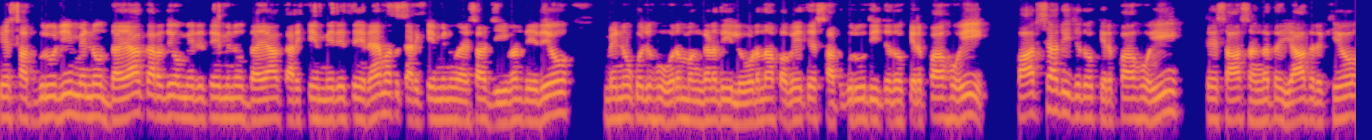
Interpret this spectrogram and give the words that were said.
ਕਿ ਸਤਿਗੁਰੂ ਜੀ, ਮੈਨੂੰ ਦਇਆ ਕਰ ਦਿਓ ਮੇਰੇ ਤੇ, ਮੈਨੂੰ ਦਇਆ ਕਰਕੇ, ਮੇਰੇ ਤੇ ਰਹਿਮਤ ਕਰਕੇ ਮੈਨੂੰ ਐਸਾ ਜੀਵਨ ਦੇ ਦਿਓ। ਮੈਨੂੰ ਕੁਝ ਹੋਰ ਮੰਗਣ ਦੀ ਲੋੜ ਨਾ ਪਵੇ ਤੇ ਸਤਿਗੁਰੂ ਦੀ ਜਦੋਂ ਕਿਰਪਾ ਹੋਈ, ਪਾਤਸ਼ਾਹ ਦੀ ਜਦੋਂ ਕਿਰਪਾ ਹੋਈ ਤੇ ਸਾਧ ਸੰਗਤ ਯਾਦ ਰੱਖਿਓ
